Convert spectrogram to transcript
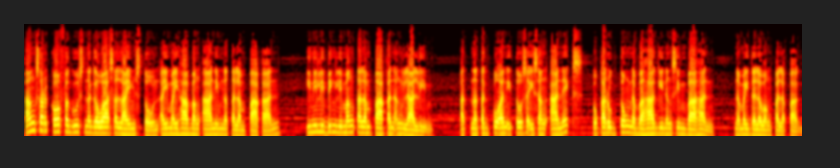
Ang sarcophagus na gawa sa limestone ay may habang anim na talampakan, inilibing limang talampakan ang lalim, at natagpuan ito sa isang annex o karugtong na bahagi ng simbahan na may dalawang palapag.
